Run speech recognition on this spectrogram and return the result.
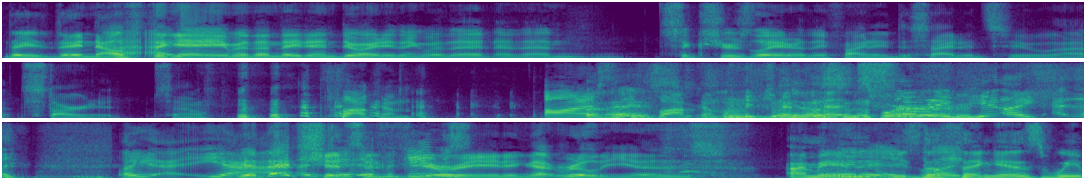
they they announced I- the game and then they didn't do anything with it, and then six years later they finally decided to uh, start it. So Fuck them. Honestly, hey, fuck them. You know, since so we're, many people, like, like, uh, yeah, yeah, that I- shit's if a game is- infuriating. that really is. I mean, It is, the like- thing is, we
